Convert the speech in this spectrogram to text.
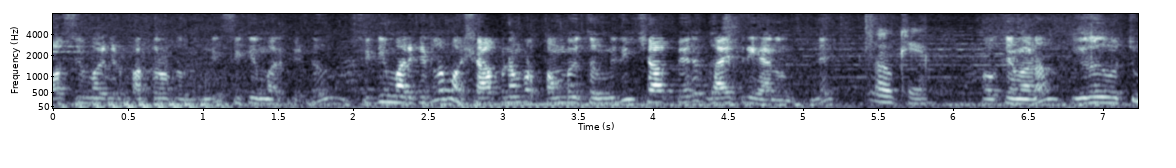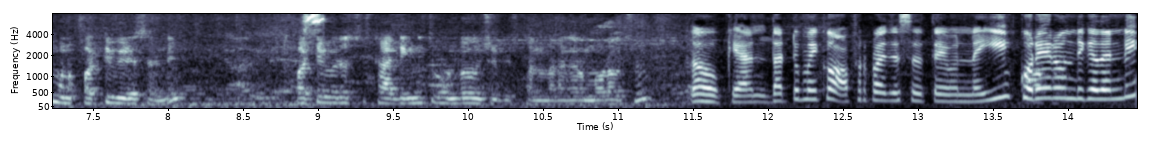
వాసవి మార్కెట్ పక్కన ఉంటుంది సిటీ మార్కెట్. సిటీ మార్కెట్లో మా షాప్ నెంబర్ తొంభై తొమ్మిది. షాప్ పేరు గాయత్రి హ్యాండ్లూమ్స్ అండి. ఓకే. Okay madam. ఈరోజు వచ్చి మన పట్టి వీడియోస్ అండి. పట్టి వీడియోస్ స్టార్టింగ్ నుంచి వన్ బై వన్ చూపిస్తాను మేడం గారు మోడల్స్ ఓకే అండ్ దట్టు మీకు ఆఫర్ ప్రైజెస్ అయితే ఉన్నాయి. కొరియర్ ఉంది కదండి?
